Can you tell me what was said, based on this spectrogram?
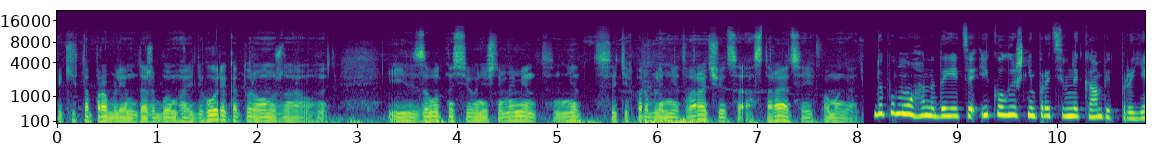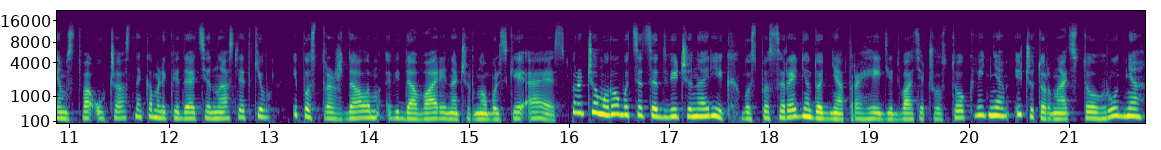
каких-то проблем, даже будем говорить горе, которого нужно узнать. И завод на сегодняшний момент нет, этих проблем не отворачивается, а стараются их помогать. Допомога надається і колишнім працівникам підприємства, учасникам ліквідації наслідків і постраждалим від аварії на Чорнобильській АЕС. Причому робиться це двічі на рік, безпосередньо до дня трагедії 26 квітня і 14 грудня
